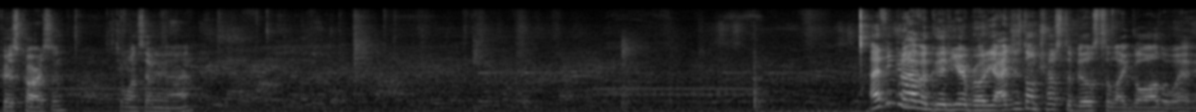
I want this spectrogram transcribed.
Chris Carson to 179. I think he'll have a good year, Brody. I just don't trust the Bills to like go all the way.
